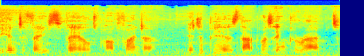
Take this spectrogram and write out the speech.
The interface failed, Pathfinder. It appears that was incorrect.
